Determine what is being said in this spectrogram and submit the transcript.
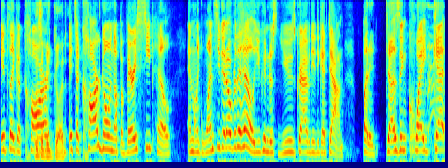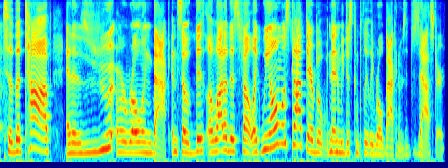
it's like a car be good it's a car going up a very steep hill and like once you get over the hill, you can just use gravity to get down. But it doesn't quite get to the top, and then we're rolling back. And so this, a lot of this felt like we almost got there, but then we just completely rolled back, and it was a disaster.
